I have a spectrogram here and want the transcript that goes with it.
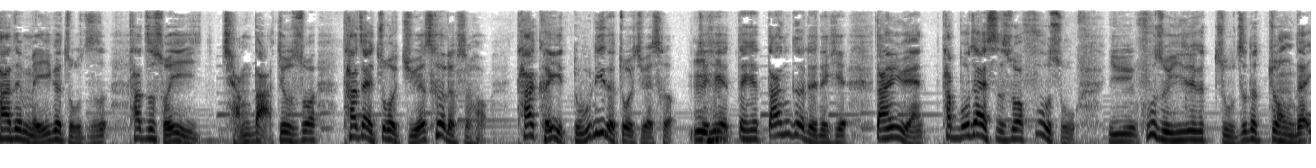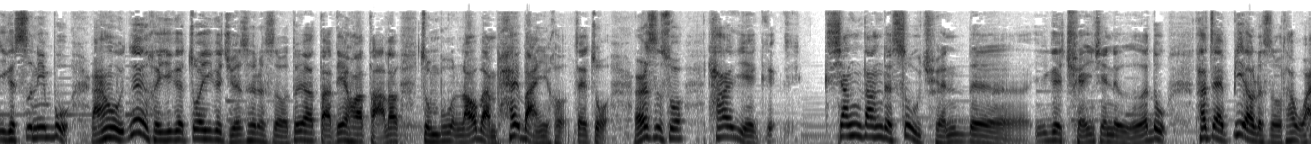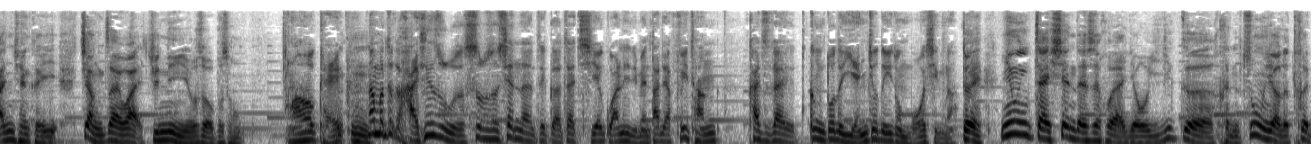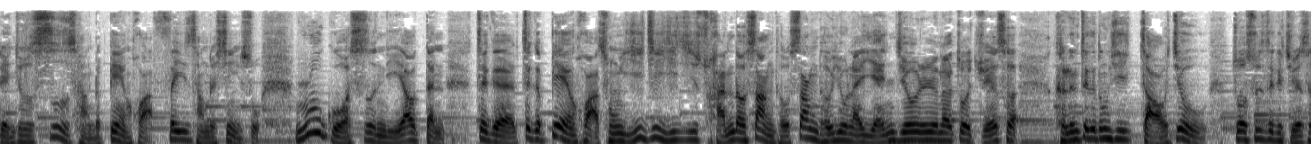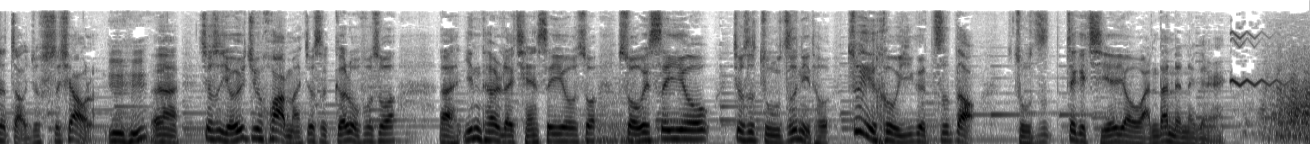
它的每一个组织，它之所以强大，就是说它在做决策的时候，它可以独立的做决策。这些这些单个的那些单元，它不再是说附属与附属于这个组织的总的一个司令部，然后任何一个做一个决策的时候都要打电话打到总部，老板拍板以后再做，而是说它也给相当的授权的一个权限的额度，他在必要的时候，他完全可以将在外，军令有所不从。OK，那么这个海星式组织是不是现在这个在企业管理里面大家非常开始在更多的研究的一种模型呢？对，因为在现代社会啊，有一个很重要的特点就是市场的变化非常的迅速。如果是你要等这个这个变化从一级一级传到上头，上头用来研究用来做决策，可能这个东西早就做出这个决策早就失效了。嗯哼，呃，就是有一句话嘛，就是格鲁夫说。呃，英特尔的前 CEO 说，所谓 CEO 就是组织里头最后一个知道组织这个企业要完蛋的那个人。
